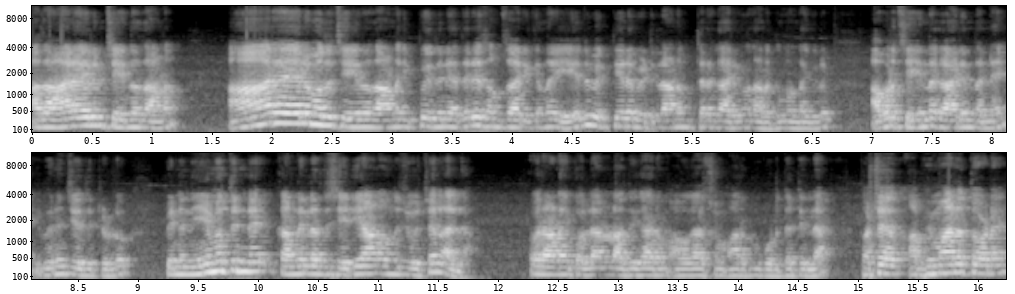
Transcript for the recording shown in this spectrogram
അത് ആരായാലും ചെയ്യുന്നതാണ്. ആരായാലും അത് ചെയ്യുന്നതാണ്. ഇപ്പോൾ ഇതിനെതിരെ സംസാരിക്കുന്ന ഏത് വ്യക്തിയുടെ വീട്ടിലാണ് ഇത്തരം കാര്യങ്ങൾ നടക്കുന്നുണ്ടെങ്കിലും അവർ ചെയ്യുന്ന കാര്യം തന്നെ ഇവരും ചെയ്തിട്ടുള്ളൂ. പിന്നെ നിയമത്തിന്റെ കണ്ണിൽ അത് ശരിയാണോ എന്ന് ചോദിച്ചാൽ അല്ല. ഒരാളെ കൊല്ലാനുള്ള അധികാരം അവകാശം ആർക്കും കൊടുത്തിട്ടില്ല. പക്ഷെ അഭിമാനത്തോടെ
